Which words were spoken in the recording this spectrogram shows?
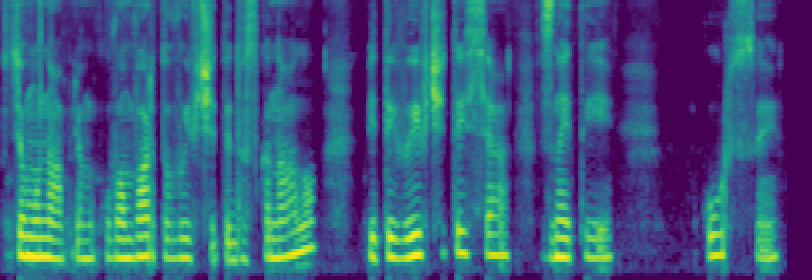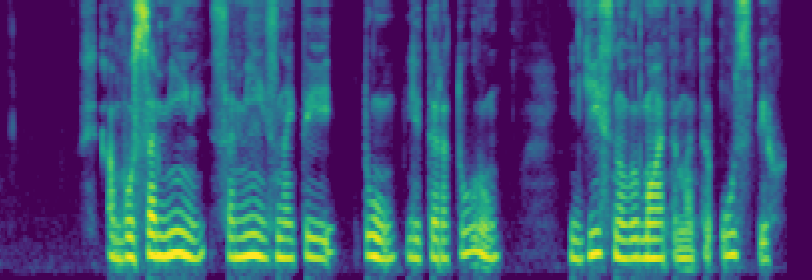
в цьому напрямку вам варто вивчити досконало, піти вивчитися, знайти курси, або самі, самі знайти ту літературу, і дійсно ви матимете успіх.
